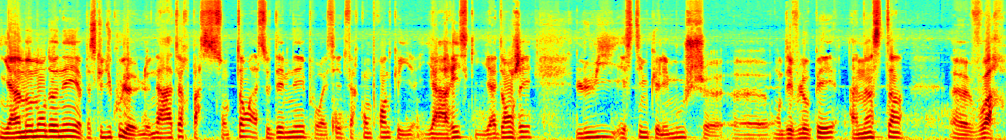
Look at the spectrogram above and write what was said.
Il y a un moment donné, parce que du coup le, le narrateur passe son temps à se démener pour essayer de faire comprendre qu'il y, y a un risque, il y a danger. Lui estime que les mouches euh, ont développé un instinct, euh, voire,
